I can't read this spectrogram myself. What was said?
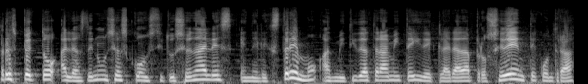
respecto a las denuncias constitucionales en el extremo admitida a trámite y declarada procedente contra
